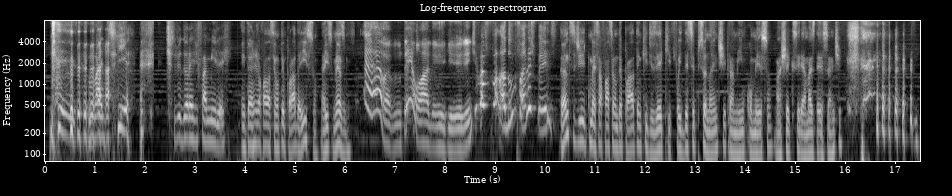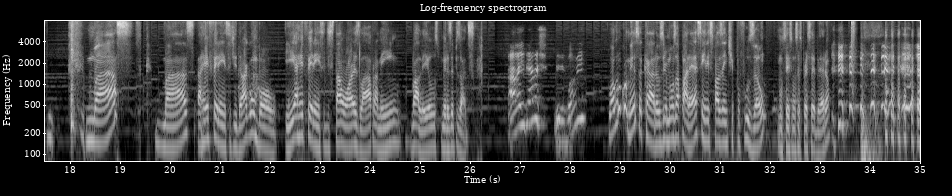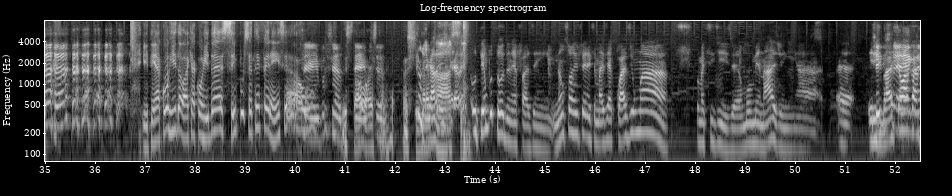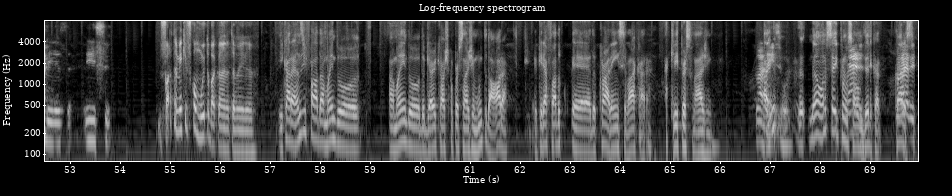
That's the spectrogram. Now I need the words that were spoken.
Vadia. Destruidora de famílias. Então a gente vai falar assim, uma temporada, é isso? É isso mesmo? É, ué, não tem ordem aqui. A gente vai falar do Final Space. Antes de começar a falar a segunda temporada, tem que dizer que foi decepcionante pra mim o começo. Achei que seria mais interessante. mas, mas a referência de Dragon Ball e a referência de Star Wars lá, pra mim, valeu os primeiros episódios. Fala aí delas. Desenvolve. Logo no começo, cara, os irmãos aparecem, eles fazem tipo fusão. Não sei se vocês perceberam. E tem a corrida lá, que a corrida é 100% referência ao 100%. Star Wars, 100%. cara. Achei Não, o tempo todo, né, fazem não só referência, mas é quase uma. Como é que se diz? É uma homenagem a. é, eles Cheio baixam a né? cabeça. Isso. Fora também que ficou muito bacana também, né? E, cara, antes de falar da mãe do. A mãe do, do Gary, que eu acho que é um personagem muito da hora, eu queria falar do, é, do Clarence lá, cara. Aquele personagem. Clarence? Eu- não, eu não sei pronunciar o nome dele, cara. Clarence. Clarence.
